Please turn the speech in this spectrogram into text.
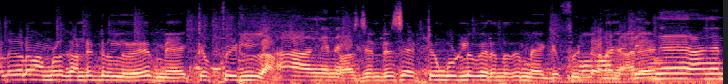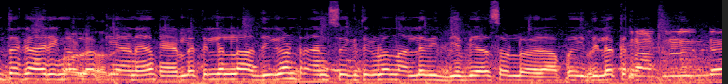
ആളുകളെ നമ്മൾ കണ്ടിട്ടുള്ളത് മേക്കപ്പ് ഫീൽഡിലാണ്. ട്രാൻസ്ജെൻഡേഴ്സ് ഏറ്റവും കൂടുതൽ വരുന്നത് മേക്കപ്പ് ഫീൽഡിലാണ് ഞാൻ അങ്ങനത്തെ കാര്യങ്ങളിലൊക്കെയാണ്. കേരളത്തിലുള്ള അധികം ട്രാൻസ് വ്യക്തികളും നല്ല വിദ്യാഭ്യാസം ഉള്ളവർ അപ്പൊ ഇതിലൊക്കെ ട്രാൻസ്ജെൻഡറിന്റെ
